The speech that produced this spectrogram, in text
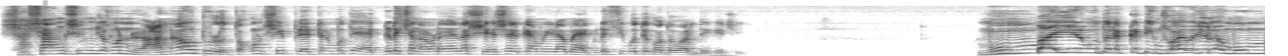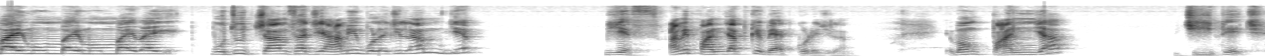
শাসাং সিং যখন রান আউট হলো, তখন সেই প্লেয়ারটার মধ্যে অ্যাগ্রেশন আমরা জানি না শেষেরকে আমি এরকম অ্যাগ্রেসিভ হতে কতবার দেখেছি। মুম্বাইয়ের মতন একটা টিম সবাই বলছিল, মুম্বাই মুম্বাই মুম্বাই, ভাই, প্রচুর চান্স আছে। আমি বলেছিলাম যে ইয়েস আমি পাঞ্জাবকে ব্যাক করেছিলাম এবং পাঞ্জাব জিতেছে।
